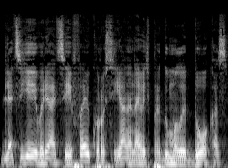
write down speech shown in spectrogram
Для цієї варіації фейку росіяни навіть придумали доказ.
